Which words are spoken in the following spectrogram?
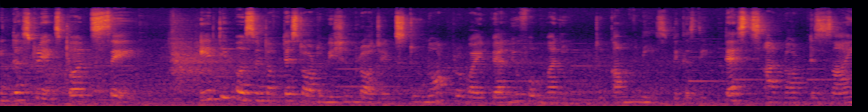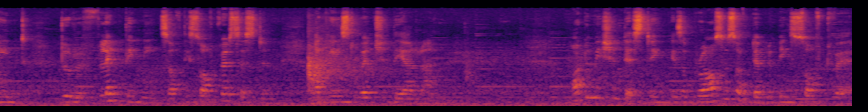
Industry experts say 80% of test automation projects do not provide value for money to companies because the tests are not designed to reflect the needs of the software system against which they are run. Automation testing is a process of developing software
